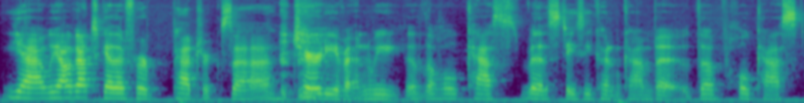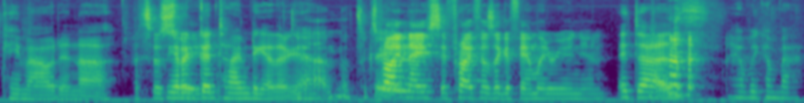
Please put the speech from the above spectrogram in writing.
yeah we all got together for patrick's uh, charity event and we the whole cast uh, stacy couldn't come but the whole cast came out and uh That's so we had a good time together yeah, yeah, that's great. It's great. probably nice. It probably feels like a family reunion. it does i hope we come back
